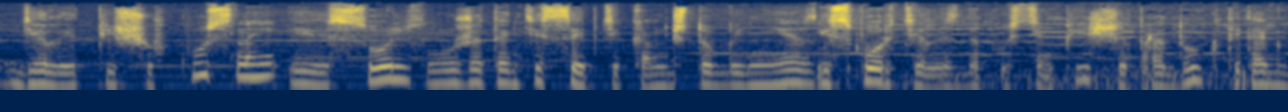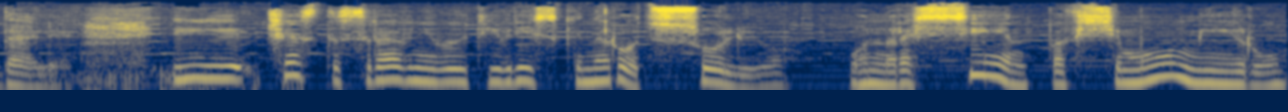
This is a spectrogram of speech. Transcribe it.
делает пищу вкусной, и соль служит антисептиком, чтобы не испортилась, допустим, пища, продукты и так далее. И часто сравнивают еврейский народ с солью. Он рассеян по всему миру.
